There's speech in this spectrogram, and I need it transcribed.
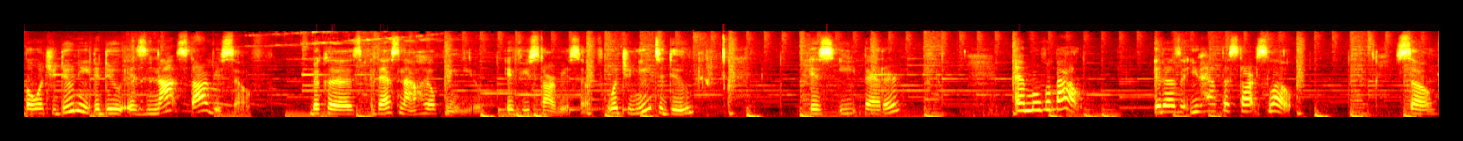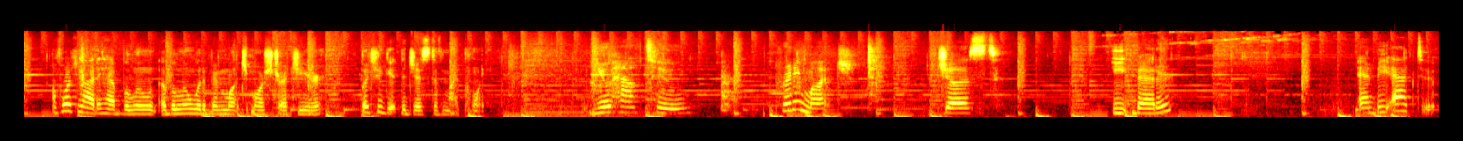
But what you do need to do is not starve yourself because that's not helping you if you starve yourself. What you need to do is eat better and move about. It doesn't you have to start slow. So, unfortunately I didn't have balloon. A balloon would have been much more stretchier, but you get the gist of my point. You have to pretty much just eat better and be active.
